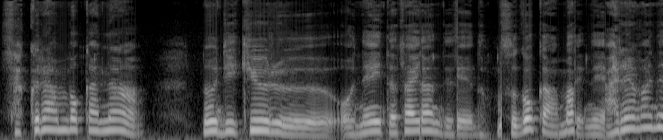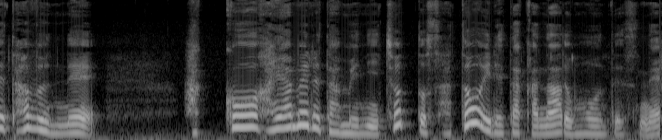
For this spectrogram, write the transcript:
さくらんぼかなのリキュールをねいただいたんですけれどもすごく甘くてねあれはね多分ね発酵を早めるためにちょっと砂糖を入れたかなと思うんですね。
